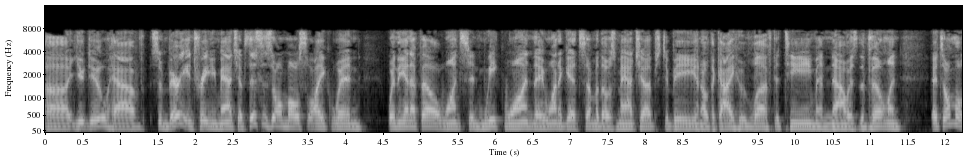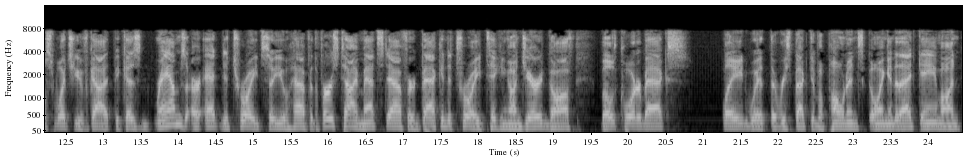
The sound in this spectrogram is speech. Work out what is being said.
uh, you do have some very intriguing matchups. This is almost like when when the NFL wants in Week One they want to get some of those matchups to be you know the guy who left a team and now is the villain. It's almost what you've got because Rams are at Detroit, so you have for the first time Matt Stafford back in Detroit taking on Jared Goff. Both quarterbacks played with the respective opponents going into that game on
